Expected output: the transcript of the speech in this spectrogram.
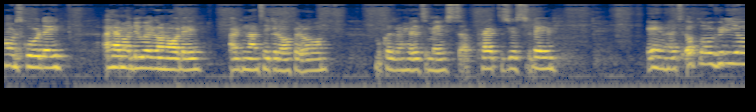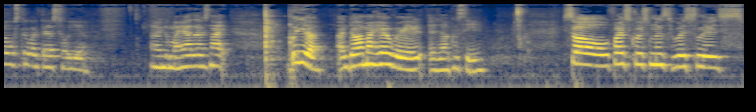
on the school day, I had my do-rag on all day. I did not take it off at all because my hair is a mess. I practiced yesterday and I had to upload videos, stuff like that. So yeah, I didn't do my hair last night. But yeah, I dyed my hair red, as y'all can see. So first Christmas wish list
